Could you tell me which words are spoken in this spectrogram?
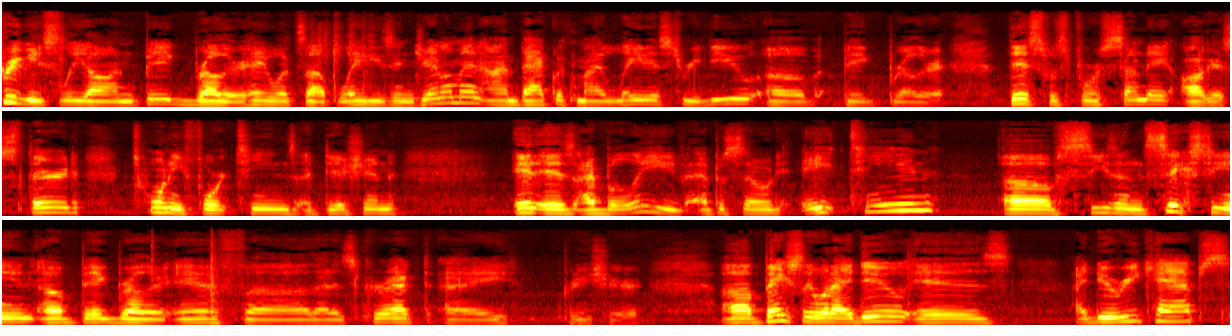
Previously on Big Brother. Hey, what's up, ladies and gentlemen? I'm back with my latest review of Big Brother. This was for Sunday, August 3rd, 2014's edition. It is, I believe, episode 18 of season 16 of Big Brother. If uh, that is correct, I'm pretty sure. Uh, basically, what I do is I do recaps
